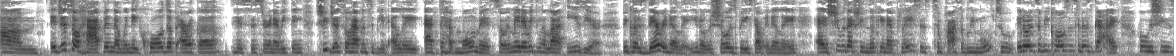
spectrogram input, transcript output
um it just so happened that when they called up Erika, his sister and everything, she just so happens to be in LA at that moment. So it made everything a lot easier because they're in LA. You know, the show is based out in LA. And she was actually looking at places to possibly move to in order to be closer to this guy who she's,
